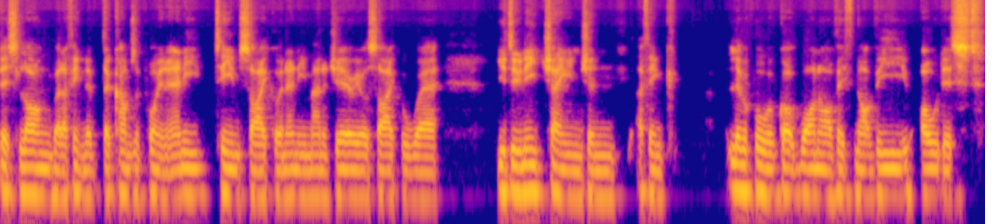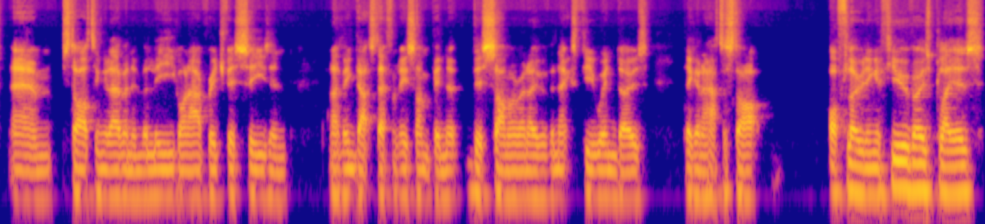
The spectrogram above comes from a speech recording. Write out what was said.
this long. But I think that there comes a point in any team cycle and any managerial cycle where you do need change. And I think Liverpool have got one of, if not the oldest, um, starting 11 in the league on average this season. And I think that's definitely something that this summer and over the next few windows, they're going to have to start offloading a few of those players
